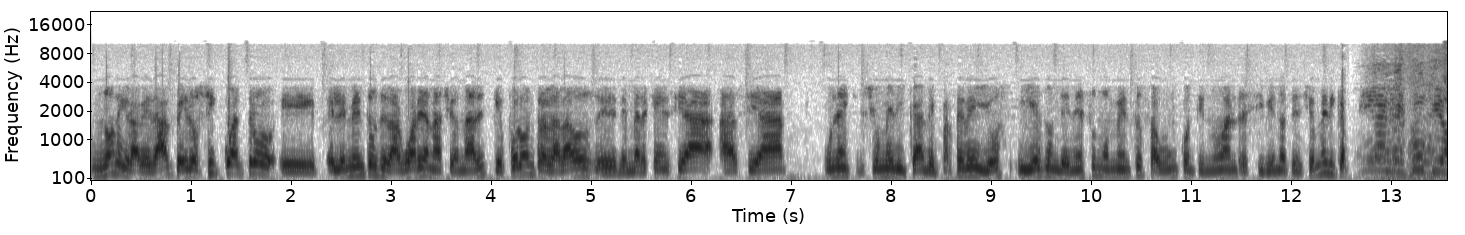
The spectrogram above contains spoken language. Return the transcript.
no de gravedad, pero sí cuatro eh, elementos de la Guardia Nacional que fueron trasladados eh, de emergencia hacia una institución médica de parte de ellos y es donde en estos momentos aún continúan recibiendo atención médica. Pidan refugio,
